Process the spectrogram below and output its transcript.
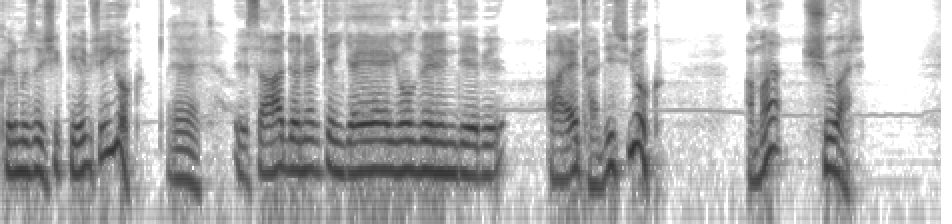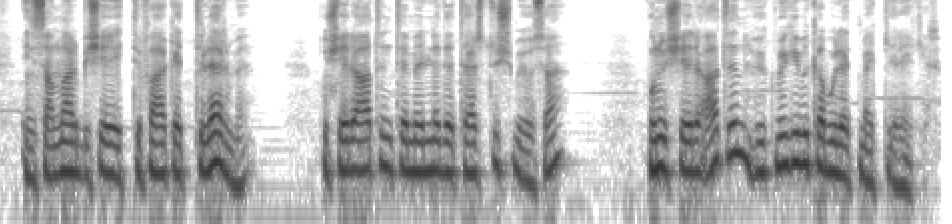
kırmızı ışık diye bir şey yok. Evet. E, sağa dönerken yaya yol verin diye bir ayet hadis yok. Ama şu var. İnsanlar bir şeye ittifak ettiler mi? Bu şeriatın temeline de ters düşmüyorsa bunu şeriatın hükmü gibi kabul etmek gerekir.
